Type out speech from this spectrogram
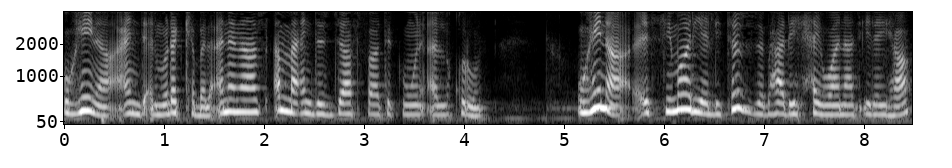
وهنا عند المركبة الأناناس أما عند الجافة تكون القرون. وهنا الثمار اللي تجذب هذه الحيوانات إليها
